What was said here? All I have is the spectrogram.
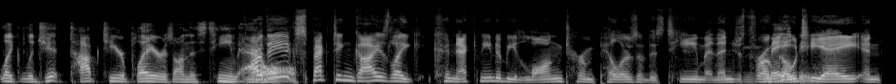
like legit top tier players on this team at Are they all. expecting guys like Konecny to be long term pillars of this team and then just throw Maybe. Gauthier and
